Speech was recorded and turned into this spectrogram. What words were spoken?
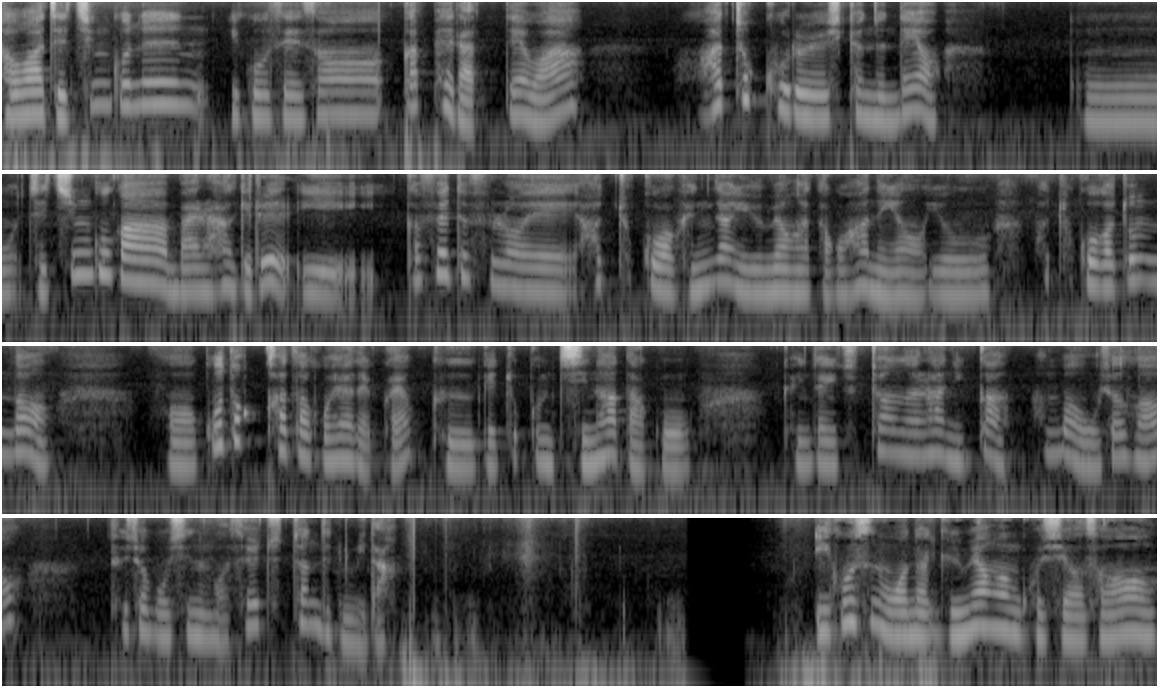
저와 제 친구는 이곳에서 카페 라떼와 핫초코를 시켰는데요. 어, 제 친구가 말하기를 이 카페 드 플러의 핫초코가 굉장히 유명하다고 하네요. 이 핫초코가 좀더 어, 꾸덕하다고 해야 될까요? 그게 조금 진하다고 굉장히 추천을 하니까 한번 오셔서 드셔보시는 것을 추천드립니다. 이곳은 워낙 유명한 곳이어서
